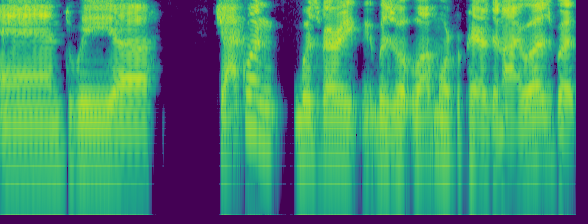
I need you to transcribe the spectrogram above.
and we uh, Jacqueline was very was a lot more prepared than I was, but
